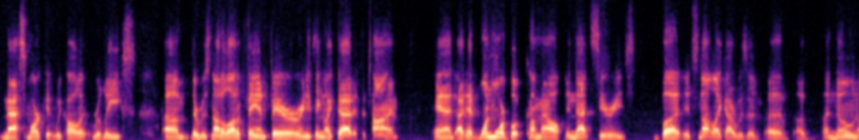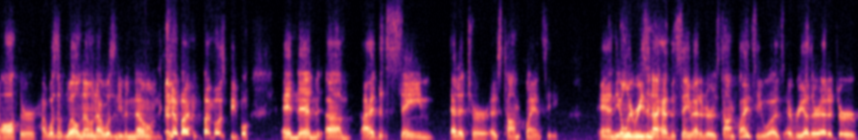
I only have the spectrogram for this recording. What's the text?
mass market, we call it, release. Um, there was not a lot of fanfare or anything like that at the time. and I'd had one more book come out in that series. But it's not like I was a, a, a, a known author. I wasn't well known. I wasn't even known, you know, by, by most people. And then um, I had the same editor as Tom Clancy. And the only reason I had the same editor as Tom Clancy was every other editor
